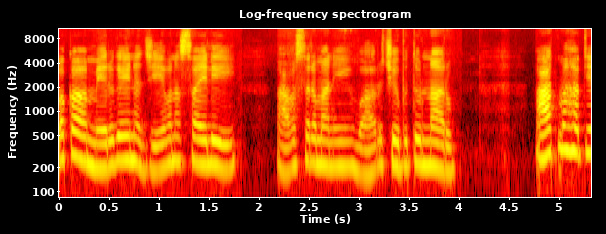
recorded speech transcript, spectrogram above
ఒక మెరుగైన జీవనశైలి అవసరమని వారు చెబుతున్నారు. ఆత్మహత్య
